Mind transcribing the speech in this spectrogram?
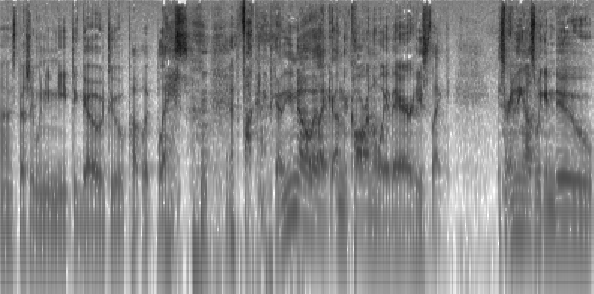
uh, especially when you need to go to a public place. Fuck, I need to go. You know, like on the car on the way there, he's like. Is there anything else we can do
